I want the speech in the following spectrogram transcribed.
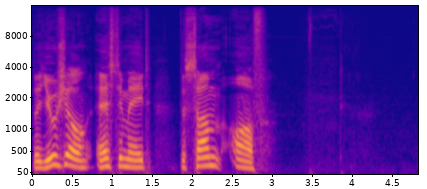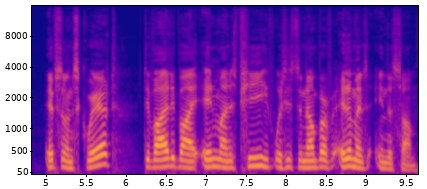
the usual estimate, the sum of epsilon squared divided by n minus p, which is the number of elements in the sum.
